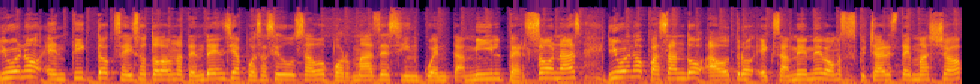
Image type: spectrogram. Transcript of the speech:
Y bueno, en TikTok se hizo toda una tendencia, pues ha sido usado por más de 50 mil personas. Y bueno, pasando a otro exameme, vamos a escuchar este mashup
